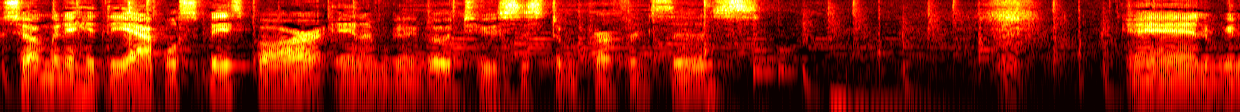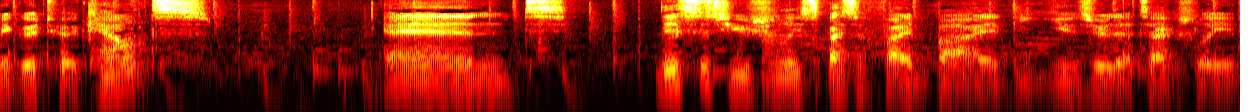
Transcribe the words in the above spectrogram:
So I'm going to hit the Apple spacebar and I'm going to go to System Preferences, and I'm going to go to Accounts, and this is usually specified by the user that's actually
